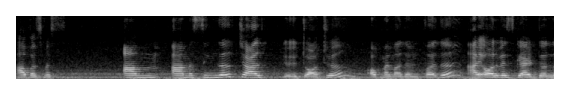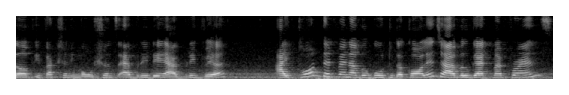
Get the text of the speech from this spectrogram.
I was my, I'm, I'm a single child uh, daughter of my mother and father. I always get the love, affection, emotions every day, everywhere. I thought that when I will go to the college, I will get my friends,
